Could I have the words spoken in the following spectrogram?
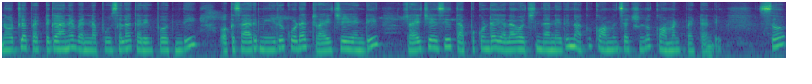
నోట్లో పెట్టగానే వెన్నపూసలా కరిగిపోతుంది. ఒకసారి మీరు కూడా ట్రై చేయండి. ట్రై చేసి తప్పకుండా ఎలా వచ్చింది అనేది నాకు కామెంట్ సెక్షన్లో కామెంట్ పెట్టండి. సో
